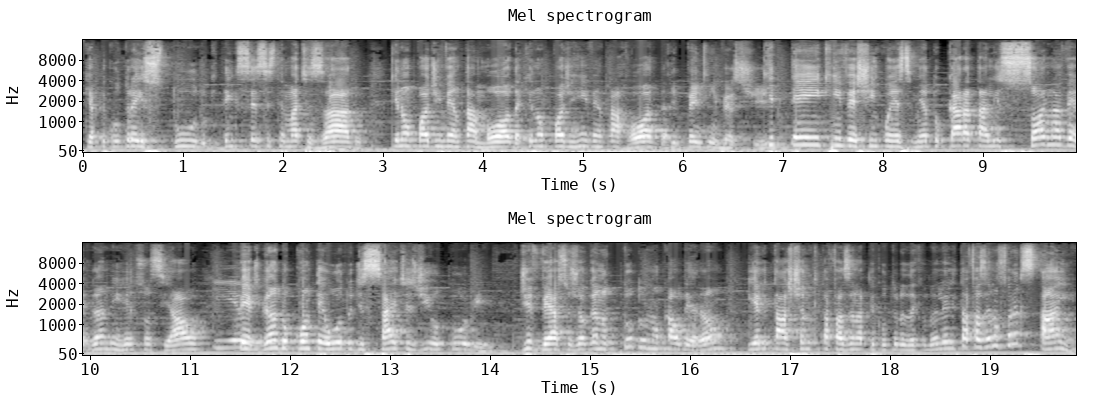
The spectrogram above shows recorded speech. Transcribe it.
que a apicultura é estudo, que tem que ser sistematizado, que não pode inventar moda, que não pode reinventar roda, Que tem que investir. que tem que investir em conhecimento. O cara tá ali só navegando em rede social, E eu- pegando conteúdo de sites de YouTube diversos, jogando tudo no caldeirão e ele tá achando que tá fazendo apicultura daquilo ali, ele tá fazendo Frankenstein.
